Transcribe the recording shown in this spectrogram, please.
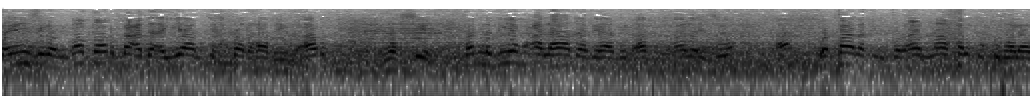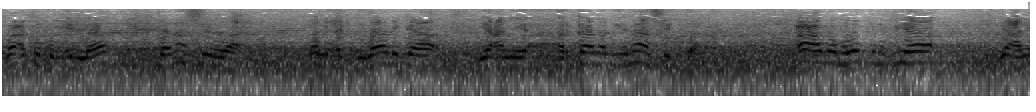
فينزل المطر بعد أيام تخبر هذه الأرض والصير فالذي يفعل هذا بهذه الأرض هذا يسوع وقال في القرآن ما خلقكم ولا بعثكم إلا كنفس واحد فلذلك يعني أركان الإيمان ستة. أعظم ركن فيها يعني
